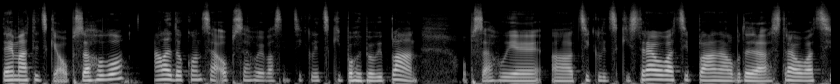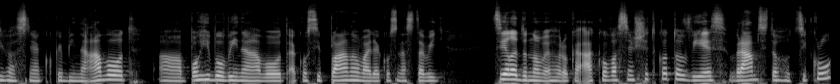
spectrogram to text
tematicky a obsahovo, ale dokonca obsahuje vlastne cyklický pohybový plán. Obsahuje uh, cyklický stravovací plán, alebo teda stravovací vlastne ako keby návod, uh, pohybový návod, ako si plánovať, ako si nastaviť ciele do nového roka, ako vlastne všetko to viesť v rámci toho cyklu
